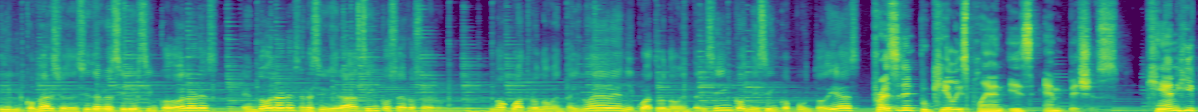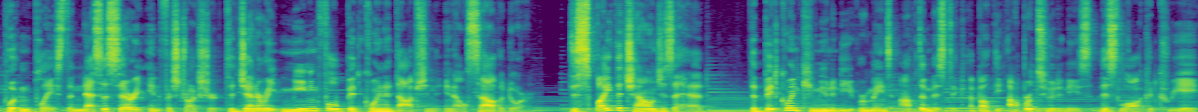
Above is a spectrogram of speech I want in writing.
y, el comercio decide recibir 5 dólares, en dólares recibirá 500, no 4.99, ni 4.95, ni 5.10. President Bukele's plan is ambitious. Can he put in place the necessary infrastructure to generate meaningful Bitcoin adoption in El Salvador? Despite the challenges ahead, the Bitcoin community remains optimistic about the opportunities this law could create.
